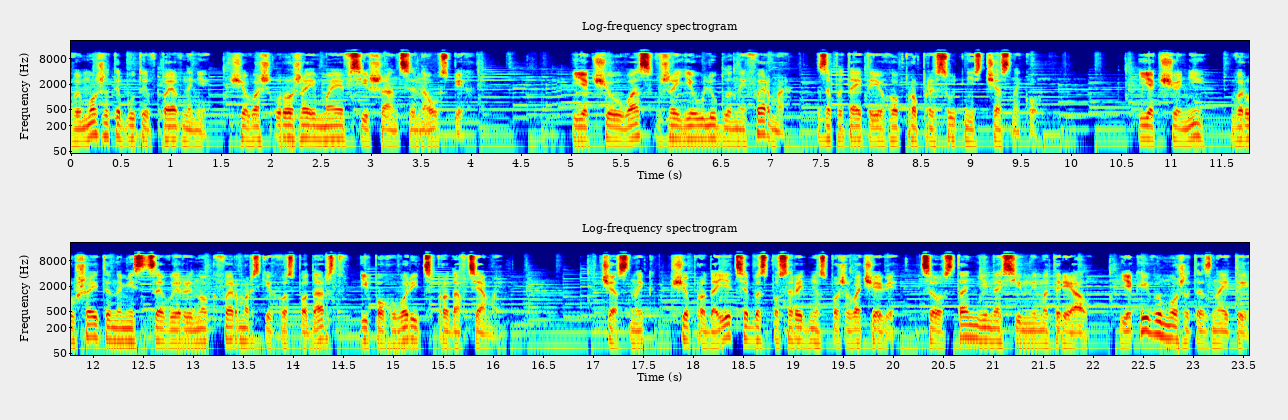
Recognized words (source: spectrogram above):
ви можете бути впевнені, що ваш урожай має всі шанси на успіх. Якщо у вас вже є улюблений фермер, запитайте його про присутність часнику. Якщо ні, вирушайте на місцевий ринок фермерських господарств і поговоріть з продавцями. Часник, що продається безпосередньо споживачеві, це останній насінний матеріал, який ви можете знайти,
